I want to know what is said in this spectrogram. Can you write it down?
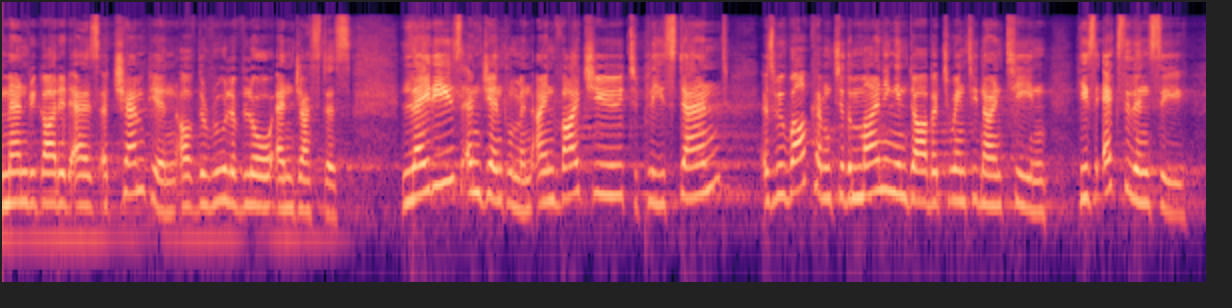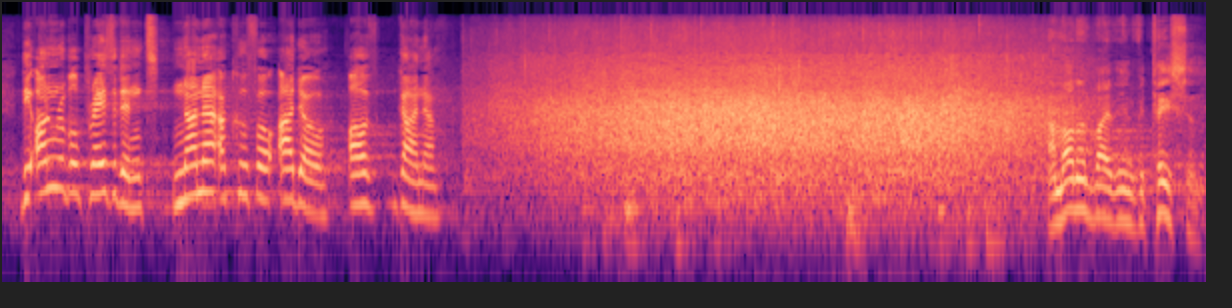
a man regarded as a champion of the rule of law and justice. Ladies and gentlemen, I invite you to please stand as we welcome to the Mining Indaba 2019 His Excellency, the Honorable President Nana Akufo-Addo of Ghana. I'm honored by the invitation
